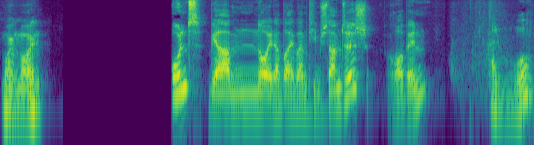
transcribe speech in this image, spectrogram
Moin, moin. Und wir haben neu dabei beim Team Stammtisch Robin. Hallo.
